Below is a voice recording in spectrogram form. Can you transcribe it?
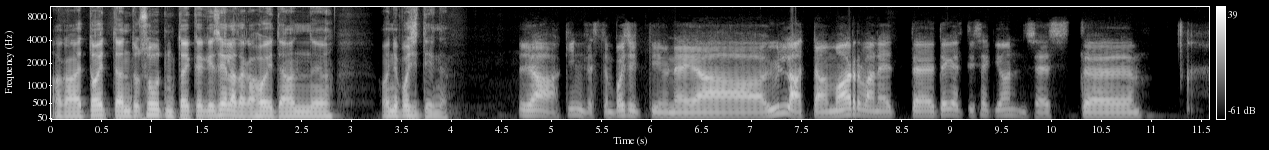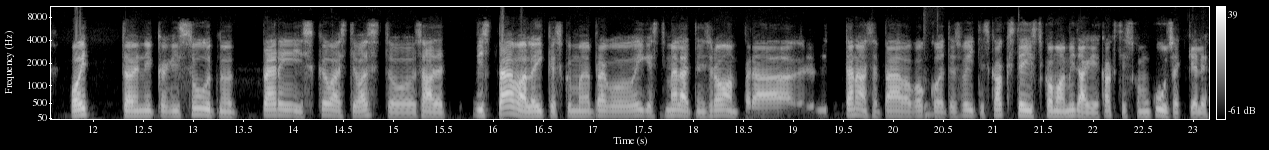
aga et Ott on suutnud ta ikkagi selja taga hoida, on, on ju positiivne. jaa, kindlasti on positiivne ja üllatav, ma arvan, et äh, tegelikult isegi on, sest äh, Ott on ikkagi suutnud päris kõvasti vastu saada, et vist päeva lõikes, kui ma praegu õigesti mäletan, siis nüüd tänase päeva kokkuvõttes võitis kaksteist koma midagi, kaksteist koma kuus äkki oli.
